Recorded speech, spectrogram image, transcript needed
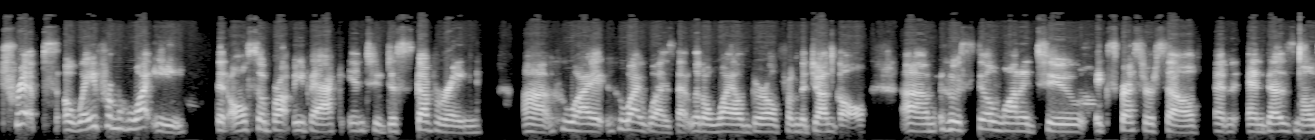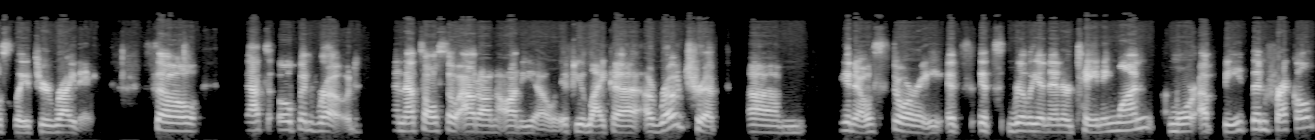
trips away from Hawaii that also brought me back into discovering uh, who I who I was, that little wild girl from the jungle, um, who still wanted to express herself and and does mostly through writing. So that's Open Road, and that's also out on audio. If you like a, a road trip um, you know story. It's it's really an entertaining one more upbeat than freckled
